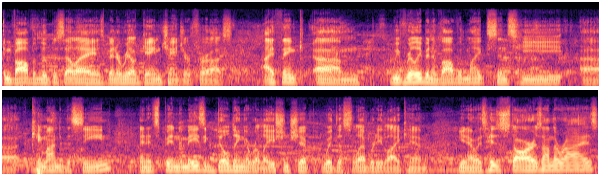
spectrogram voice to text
involved with Lupus LA has been a real game changer for us. I think um, we've really been involved with Mike since he uh, came onto the scene, and it's been amazing building a relationship with a celebrity like him. You know, as his star is on the rise,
